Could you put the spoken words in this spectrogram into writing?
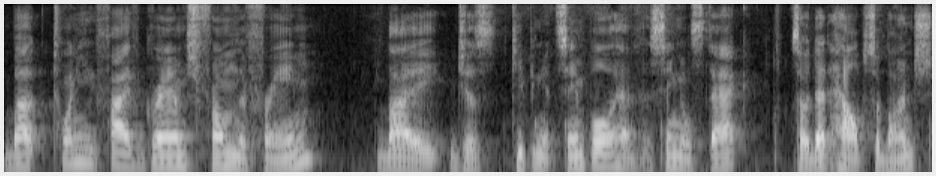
about 25 grams from the frame by just keeping it simple, have a single stack. So that helps a bunch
